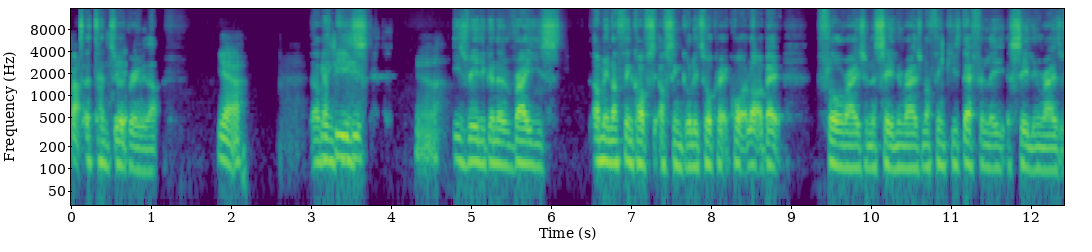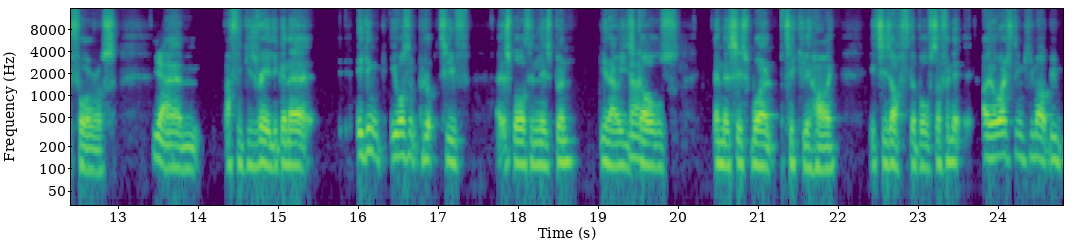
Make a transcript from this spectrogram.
that, I tend to it. agree with that. yeah I think easy. he's yeah he's really going to raise. I mean, I think I've I've seen Gully talk about it quite a lot about floor raiser and the ceiling raiser, and I think he's definitely a ceiling raiser for us. yeah Um, I think he's really gonna. He didn't. He wasn't productive at Sporting Lisbon. You know, his No. goals and assists weren't particularly high. It's his off the ball stuff, and it, I always think he might be.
